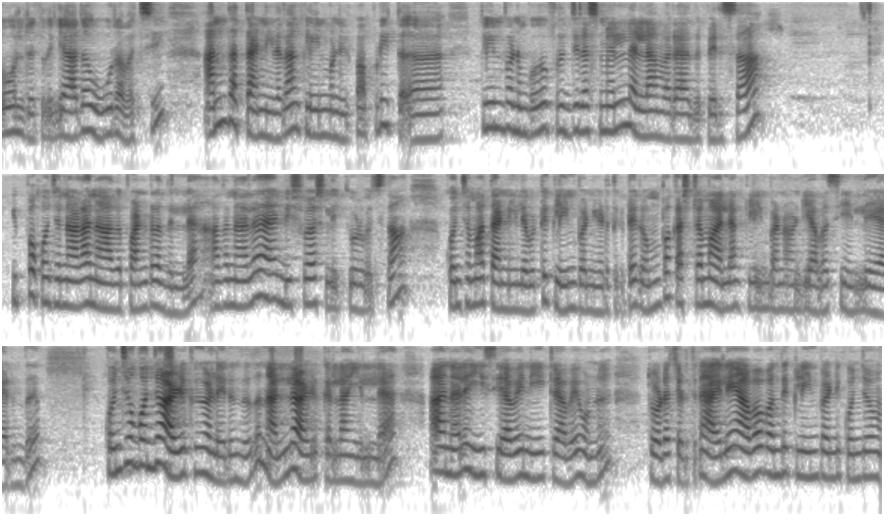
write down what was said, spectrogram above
தோல் இருக்குது இல்லையா அதை ஊற வச்சு அந்த தண்ணியில் தான் க்ளீன் பண்ணியிருப்பேன். அப்படி க்ளீன் பண்ணும்போது ஃப்ரிட்ஜில் ஸ்மெல் எல்லாம் வராது பெருசாக இப்போ கொஞ்ச நாளாக நான் அதை பண்ணுறதில்ல அதனால் டிஷ்வாஷ் லிக்யூட் வச்சு தான் கொஞ்சமாக தண்ணியில் விட்டு க்ளீன் பண்ணி எடுத்துக்கிட்டேன். ரொம்ப கஷ்டமாக எல்லாம் க்ளீன் பண்ண வேண்டிய அவசியம் இல்லையா இருந்து. கொஞ்சம் கொஞ்சம் அழுக்குகள் இருந்தது. நல்ல அழுக்கெல்லாம் இல்லை. அதனால் ஈஸியாகவே நீட்டாகவே ஒன்று தொடச்சி எடுத்துட்டேன். அதுலேயும் அவள் வந்து க்ளீன் பண்ணி கொஞ்சம்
